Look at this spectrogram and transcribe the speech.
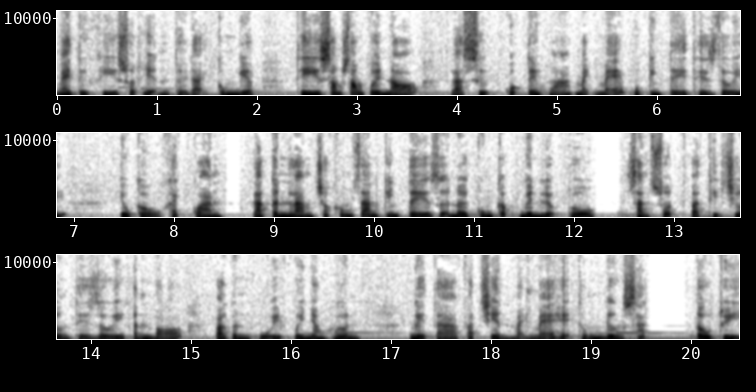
ngay từ khi xuất hiện thời đại công nghiệp thì song song với nó là sự quốc tế hóa mạnh mẽ của kinh tế thế giới. Yêu cầu khách quan là cần làm cho không gian kinh tế giữa nơi cung cấp nguyên liệu thô, sản xuất và thị trường thế giới gắn bó và gần gũi với nhau hơn. Người ta phát triển mạnh mẽ hệ thống đường sắt, tàu thủy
